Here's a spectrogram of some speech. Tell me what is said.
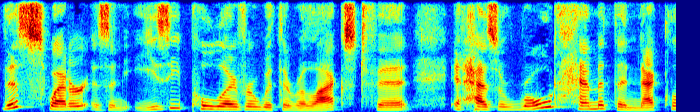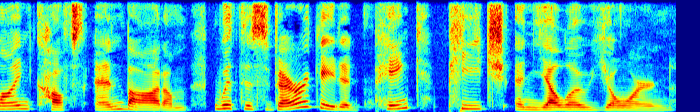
This sweater is an easy pullover with a relaxed fit. It has a rolled hem at the neckline, cuffs, and bottom with this variegated pink, peach, and yellow yarn.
